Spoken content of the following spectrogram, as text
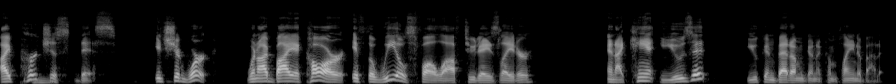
I mm-hmm. purchased this. It should work. When I buy a car, if the wheels fall off 2 days later and I can't use it, you can bet I'm going to complain about it.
